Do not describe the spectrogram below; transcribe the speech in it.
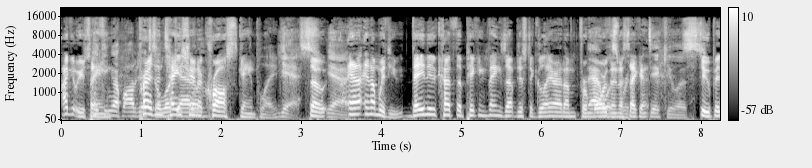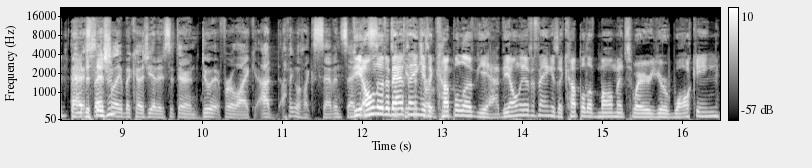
I get what you're saying. picking up objects at across gameplay. Yes, So yeah. and, and I'm with you. They need to cut the picking things up just to glare at them for That more than a second. ridiculous. Stupid bad and decision. especially because you had to sit there and do it for like I, I think it was like seven seconds. The only other bad thing is a couple of yeah. The only other thing is a couple of moments where you're walking.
